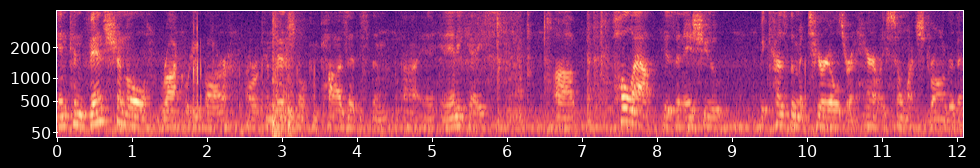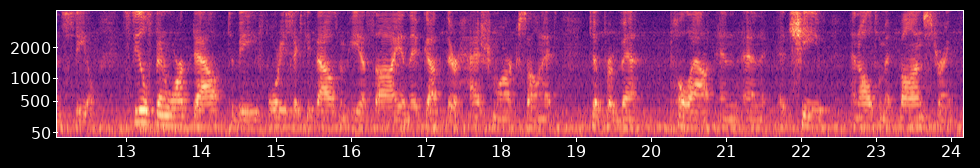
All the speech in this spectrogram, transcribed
In conventional rock rebar or conventional composites, then, uh, in, in, any case, uh, pullout is an issue because the materials are inherently so much stronger than steel. Steel's been worked out to be 40, 60,000 psi and they've got their hash marks on it to prevent pullout and, and achieve an ultimate bond strength.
